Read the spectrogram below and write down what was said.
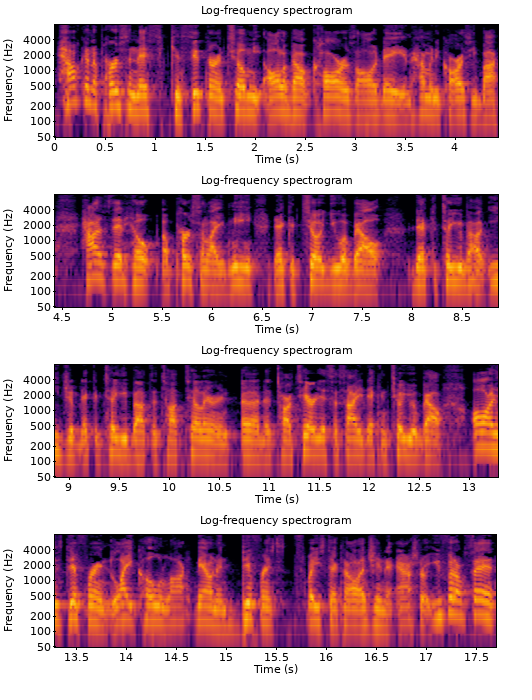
How can a person that can sit there and tell me all about cars all day and how many cars he buy, how does that help a person like me that could tell you about that could tell you about Egypt, that could tell you about the Tartarian, uh, the Tartaria society, that can tell you about all these different light code lockdown and different space technology and the asteroid. You feel what I'm saying?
